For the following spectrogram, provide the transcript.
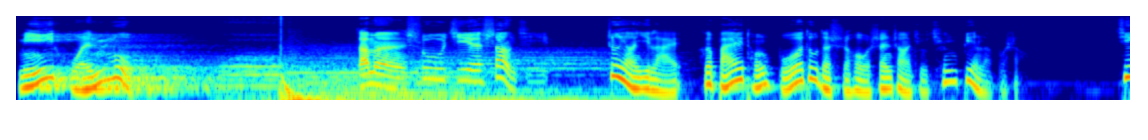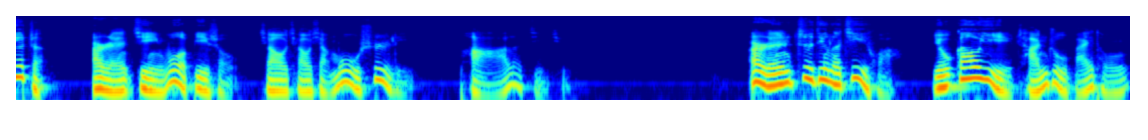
迷魂墓。咱们书接上集，这样一来，和白瞳搏斗的时候，身上就轻便了不少。接着，二人紧握匕首，悄悄向墓室里爬了进去。二人制定了计划，由高义缠住白瞳，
